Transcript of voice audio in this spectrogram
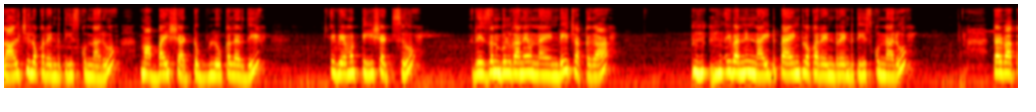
లాల్చీలు ఒక రెండు తీసుకున్నారు. మా అబ్బాయి షర్టు బ్లూ కలర్ది. ఇవేమో టీ షర్ట్స్ రీజనబుల్గానే ఉన్నాయండి చక్కగా. ఇవన్నీ నైట్ ప్యాంట్లు ఒక రెండు రెండు తీసుకున్నారు. తర్వాత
